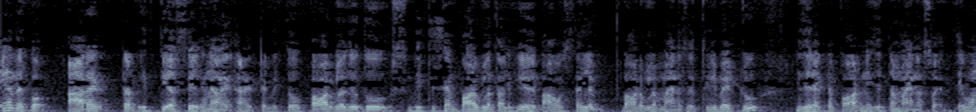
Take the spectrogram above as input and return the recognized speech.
এখানে দেখো আর একটা ভিত্তি আছে, এখানে আরেকটা ভিত্তি। তো পাওয়ারগুলো যেহেতু ভিত্তি সেম পাওয়ারগুলো তাহলে কি ভাগ অবস্থা থাকলে পাওয়ারগুলো মাইনাস হয় থ্রি বাই টু নিজের একটা পাওয়ার নিজেরটা মাইনাস হয়। এবং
